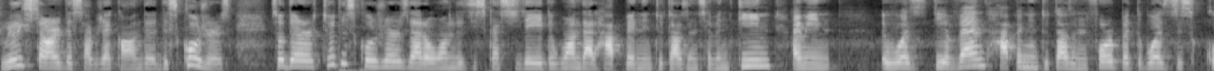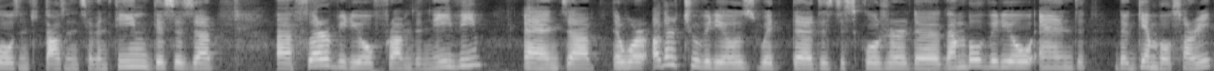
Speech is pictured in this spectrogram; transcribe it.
really start the subject on the disclosures. So there are two disclosures that i want to discuss today the one that happened in 2017 i mean it was the event happened in 2004 but was disclosed in 2017 this is a, a FLIR video from the navy and uh, there were other two videos with this disclosure the gimbal video and the gimbal sorry.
